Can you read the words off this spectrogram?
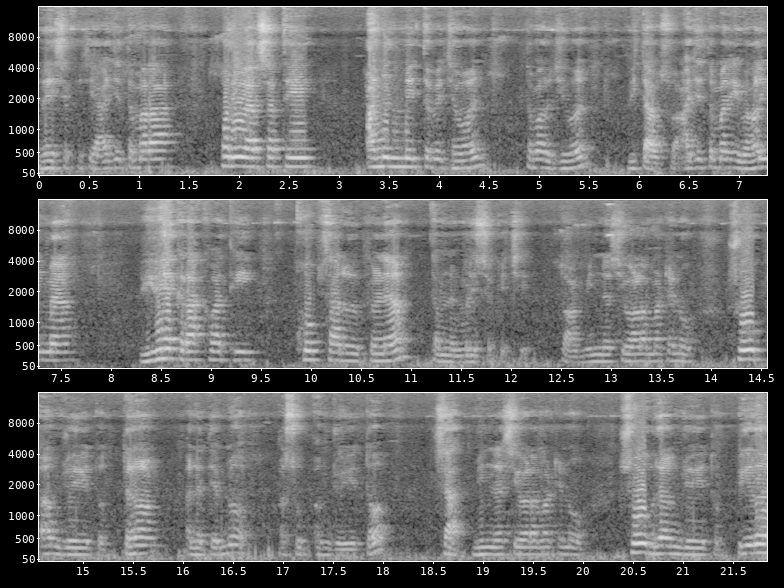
રહી શકે છે. આજે તમારા પરિવાર સાથે આનંદમય તમે જવાન, તમારું જીવન વિતાવશો. આજે તમારી વાણીમાં વિવેક રાખવાથી ખૂબ સારું પરિણામ તમને મળી શકે છે. તો આ મીન માટેનો શુભ અંગ જોઈએ તો ત્રણ અને તેમનો અશુભ અંગ જોઈએ તો સાત. મીન માટેનો શુભ રંગ જોઈએ તો પીળો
